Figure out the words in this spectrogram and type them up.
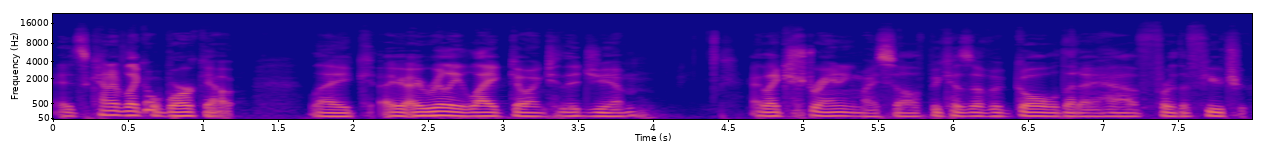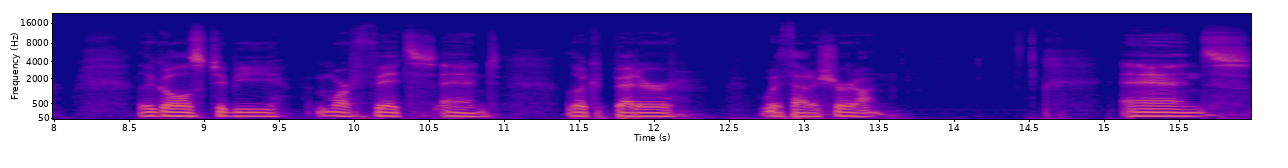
It's kind of like a workout. Like, I, I really like going to the gym. I like straining myself because of a goal that I have for the future. The goal is to be more fit and look better without a shirt on. And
